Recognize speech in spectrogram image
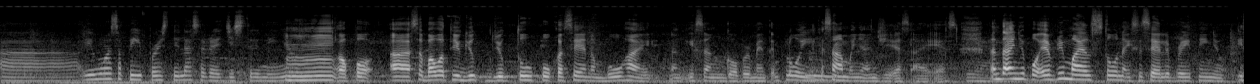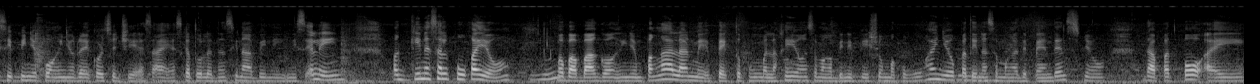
ah, yung mga sa papers nila sa registry ninyo. Mm, opo. Ah, sa bawat yug- yugto po kasi ng buhay ng isang government employee, kasama niya ang GSIS. Tandaan niyo po, every milestone na isi-celebrate ninyo, isipin niyo po ang inyong record sa GSIS. Katulad ng sinabi ni Miss Elaine, pag kinasal po kayo, mababago ang inyong pangalan, may epekto pong malaki yon sa mga benepisyong makukuha niyo, pati na sa mga dependents niyo. Dapat po ay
